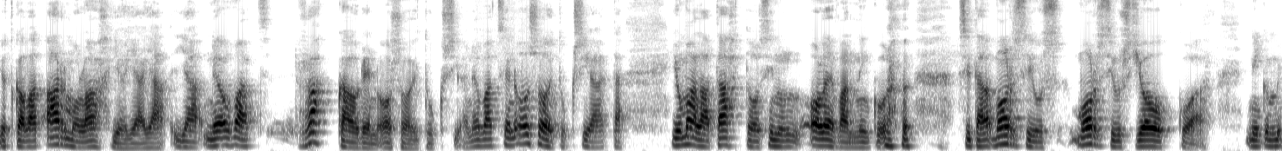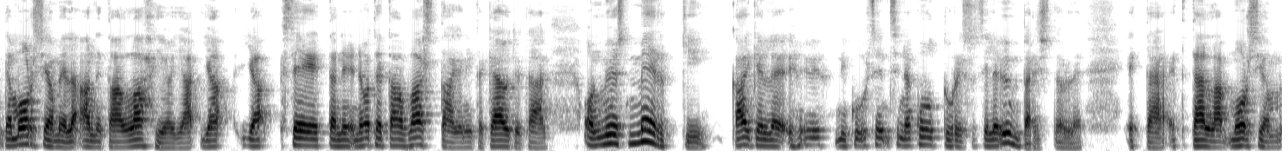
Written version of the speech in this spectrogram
jotka ovat armolahjoja ja, ja ne ovat rakkauden osoituksia. Ne ovat sen osoituksia, että Jumala tahtoo sinun olevan niin kuin, sitä morsius, morsiusjoukkoa, niin kuin mitä morsia meille annetaan lahjoja. Ja, ja se, että ne, ne otetaan vastaan ja niitä käytetään, on myös merkki kaikelle niin kuin sen, siinä kulttuurissa, sille ympäristölle, että, että tällä Morsiam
